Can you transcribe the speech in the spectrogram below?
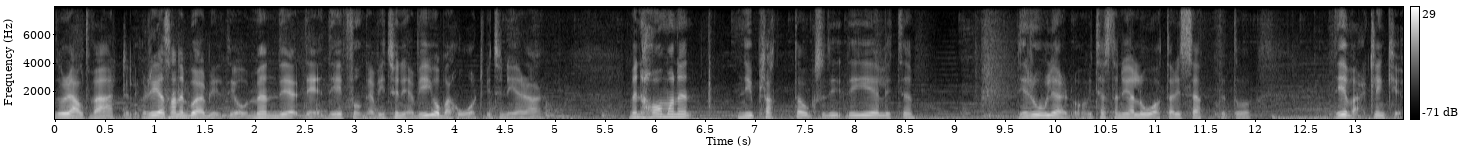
Då är det allt värt det. Liksom. Resandet börjar bli lite jobb, men det, det, det funkar, vi turnerar, vi jobbar hårt, vi turnerar. Men har man en ny platta också, det, det ger lite det är roligare då. Vi testar nya låtar i sättet och det är verkligen kul.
